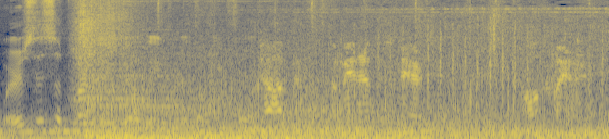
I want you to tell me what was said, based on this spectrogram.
where's this apartment building we're looking for? Top, I made it up the stairs. All clear.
